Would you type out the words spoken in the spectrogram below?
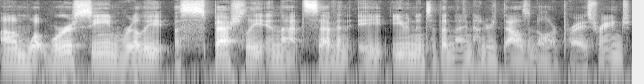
Um, what we're seeing really, especially in that seven, eight, even into the $900,000 price range,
